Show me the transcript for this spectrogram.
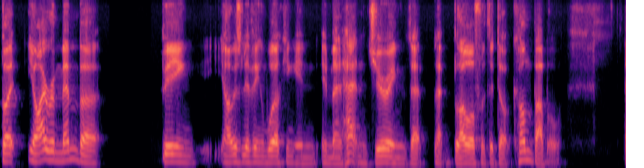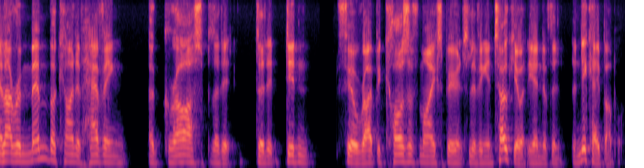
But you know, I remember being, I was living and working in in Manhattan during that that blow off of the dot com bubble, and I remember kind of having a grasp that it that it didn't feel right because of my experience living in Tokyo at the end of the, the Nikkei bubble.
